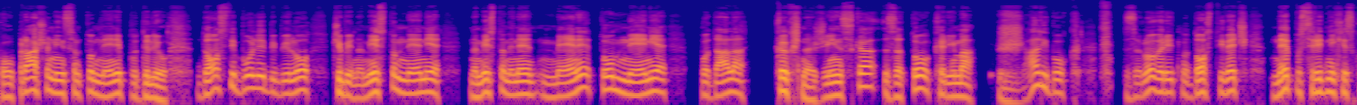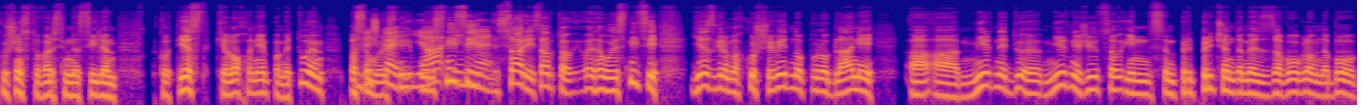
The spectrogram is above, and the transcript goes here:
povprašan in sem to mnenje podelil. Dosti bolje bi bilo, če bi na mesto mnenje, na mesto mnenje, mene to mnenje podala kakšna ženska, zato ker ima žali Bog, zelo verjetno, dosti več neposrednih izkušenj s to vrstnim nasiljem, kot jaz, ki lahko o njem pametujem, pa sem v, resni, ja v resnici, sorry, to, v resnici, jaz grem lahko še vedno po Ljubljani mirni, mirni živcev in sem pripričan, da me za voglom ne bo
